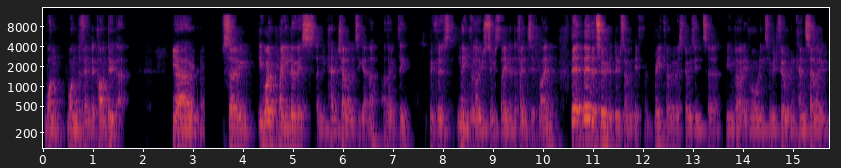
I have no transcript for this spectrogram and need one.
one one defender can't do that. Yeah. Um, so he won't play Lewis and Cancelo together, I don't think, because neither of those two stay in the defensive line. They're, they're the two that do something different. Rico Lewis goes into the inverted role into midfield, and Cancelo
